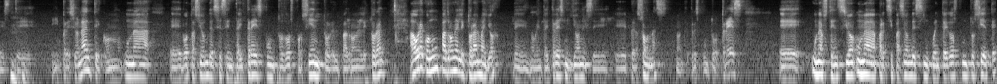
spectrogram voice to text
Este, Impresionante, con una votación del 63.2% del padrón electoral. Ahora con un padrón electoral mayor, de 93 millones de eh, personas, 93.3, eh, una abstención, una participación de 52.7,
